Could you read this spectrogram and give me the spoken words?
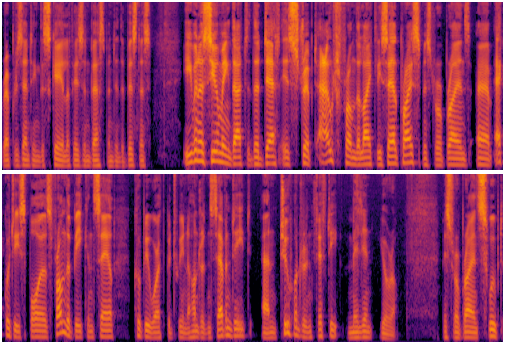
representing the scale of his investment in the business. Even assuming that the debt is stripped out from the likely sale price, Mr. O'Brien's um, equity spoils from the Beacon sale could be worth between 170 and 250 million euro. Mr. O'Brien swooped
